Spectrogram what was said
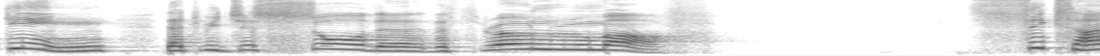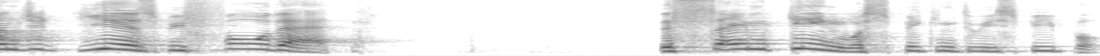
king that we just saw the, the throne room of, 600 years before that, the same king was speaking to his people,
